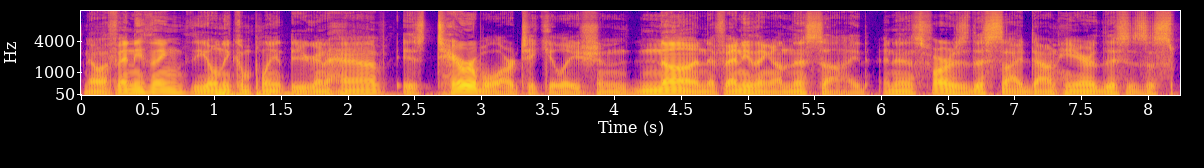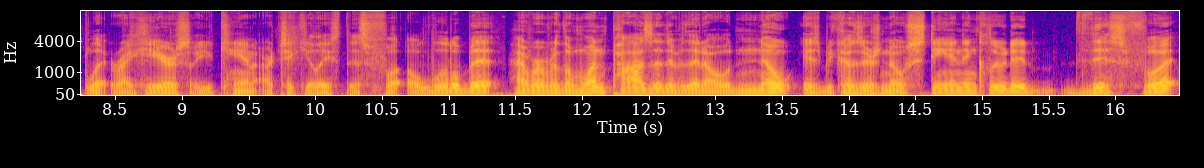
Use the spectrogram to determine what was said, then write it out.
Now, if anything, the only complaint that you're going to have is terrible articulation. None, if anything, on this side. And then as far as this side down here, this is a split right here, so you can articulate this foot a little bit. However, the one positive that I would note is because there's no stand included, this foot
